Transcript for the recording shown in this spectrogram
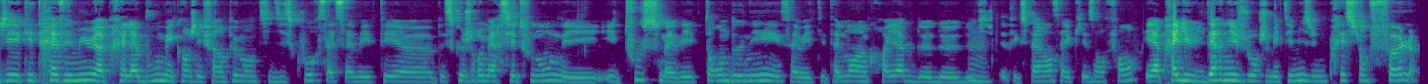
j'ai été très émue après la boue, mais quand j'ai fait un peu mon petit discours, ça, ça avait été euh, parce que je remerciais tout le monde et, tous m'avaient tant donné et ça avait été tellement incroyable de, de, mm. vivre cette expérience avec les enfants. Et après, il y a eu le dernier jour, je m'étais mise une pression folle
